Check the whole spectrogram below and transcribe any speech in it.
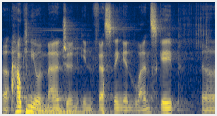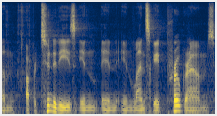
Uh, how can you imagine investing in landscape um, opportunities in, in, in landscape programs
